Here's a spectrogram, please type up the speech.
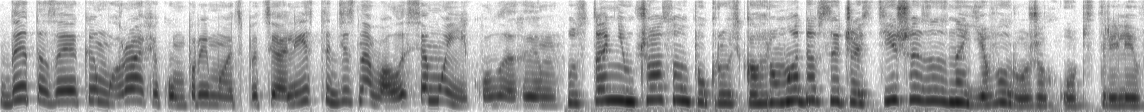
Де та за яким графіком приймають спеціалісти, дізнавалися мої колеги. Останнім часом Покровська громада все частіше зазнає ворожих обстрілів.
